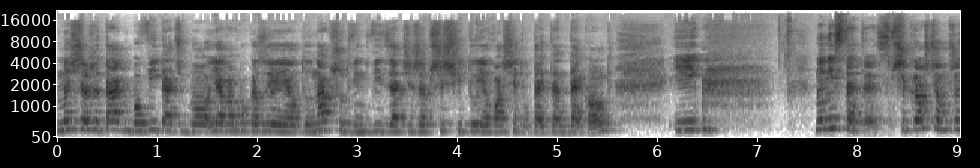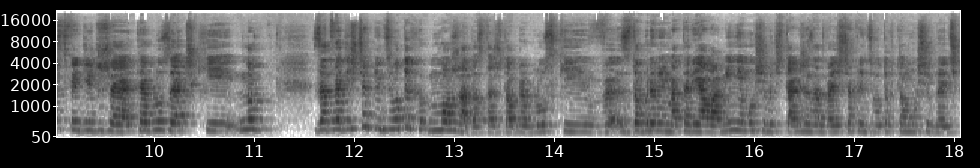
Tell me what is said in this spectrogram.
Myślę, że tak, bo widać, bo ja Wam pokazuję ją tu naprzód, więc widać, że prześwituje właśnie tutaj ten dekolt. I no niestety, z przykrością muszę stwierdzić, że te bluzeczki, no za 25 zł można dostać dobre bluzki w, z dobrymi materiałami. Nie musi być tak, że za 25 zł to musi być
